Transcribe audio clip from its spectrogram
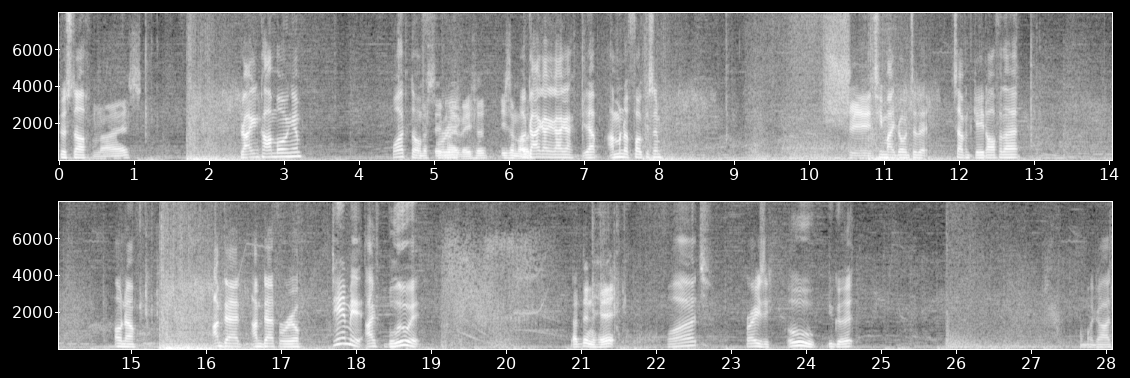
Good stuff. Nice. Dragon comboing him. What the I'm gonna save my freak? evasive. He's in Oh, mode. guy, guy, guy, guy. Yep, I'm gonna focus him. Shit, he might go into the seventh gate off of that. Oh no. I'm dead. I'm dead for real. Damn it. I blew it. That didn't hit. What? Crazy. Ooh, you good? Oh my god.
